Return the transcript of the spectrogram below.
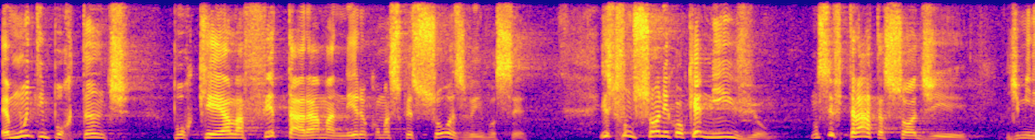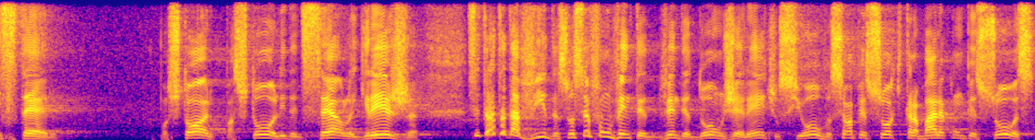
é muito importante, porque ela afetará a maneira como as pessoas veem você. Isso funciona em qualquer nível. Não se trata só de, de ministério apostólico, pastor, líder de célula, igreja. Se trata da vida. Se você for um vendedor, um gerente, um CEO, você é uma pessoa que trabalha com pessoas,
